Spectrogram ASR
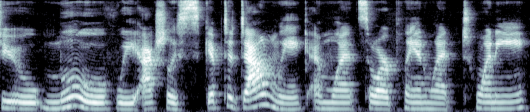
to move. We actually skipped a down week and went, so our plan went 20,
